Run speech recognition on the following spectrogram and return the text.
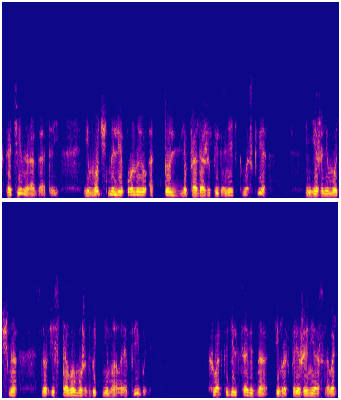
скотины рогатой, и мощно ли оную оттоль для продажи пригонять к Москве, и ежели мощно, то из того может быть немалая прибыль. Хватка дельца видна и в распоряжении основать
